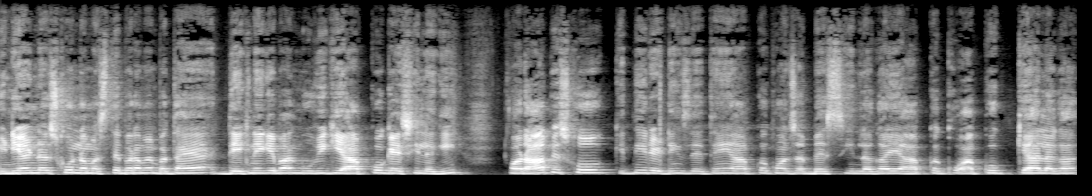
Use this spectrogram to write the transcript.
इंडिया इंडस्ट को नमस्ते पर हमें बताएँ। देखने के बाद मूवी की आपको कैसी लगी? और आप इसको कितनी रेटिंग्स देते हैं? आपका कौन सा बेस्ट सीन लगा? या आपका आपको क्या लगा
